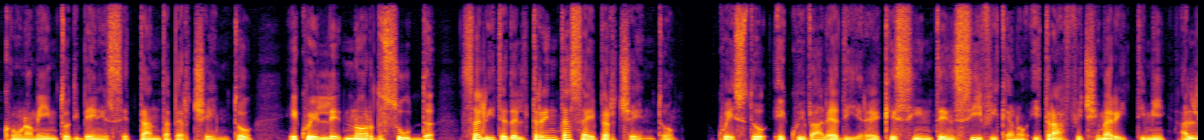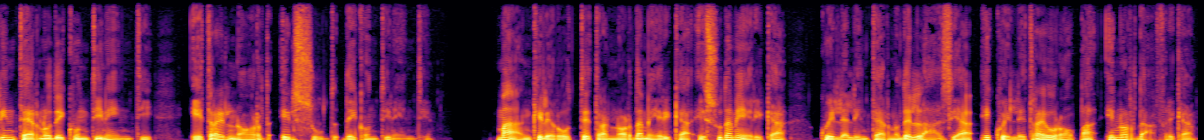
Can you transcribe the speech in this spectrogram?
con un aumento di ben il 70%, e quelle nord-sud, salite del 36%. Questo equivale a dire che si intensificano i traffici marittimi all'interno dei continenti e tra il nord e il sud dei continenti. Ma anche le rotte tra Nord America e Sud America, quelle all'interno dell'Asia e quelle tra Europa e Nord Africa.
